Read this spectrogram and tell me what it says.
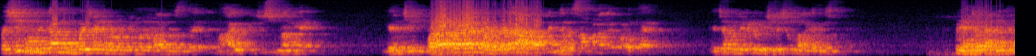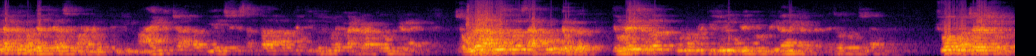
तशी भूमिका मुंबईच्या निवडणुकीमध्ये मला दिसतंय महायुतीची सुनामी आहे. यांची पळापळ आहे पडगड आहे आपापली घर सांभाळायला पळत आहे याच्या पलीकडे विश्लेषण मला काय दिसत नाही. पण याच्यावर आदित्य ठाकरे मध्यंतरी असं म्हणाले होते की महायुतीच्या हातात बीएसची सत्ता लागणार ते तिजोरीमध्ये कंत्राट करून घेणार जेवढं आम्ही सगळं साठवून ठेवलं तेवढे सगळं पूर्णपणे तिजोरी मोठी करून रिकामी करतात. त्याच्यावर तुमचं काय शोध मचाय शोध.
